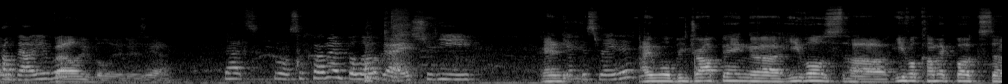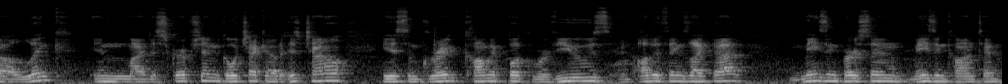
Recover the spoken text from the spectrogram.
How valuable? valuable it is, yeah. That's cool. So comment below, guys. Should he And get this rated? I will be dropping uh, Evil's uh, Evil Comic Books uh, link in my description. Go check out his channel. He has some great comic book reviews and other things like that. Amazing person, amazing content.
